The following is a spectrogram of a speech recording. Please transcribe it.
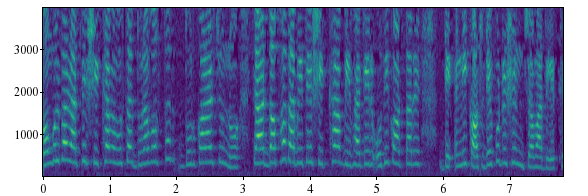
মঙ্গলবার রাজ্যের শিক্ষা ব্যবস্থার দুরাবস্থা দূর করার জন্য চার দফা দাবিতে শিক্ষা বিভাগের অধিকর্তার নিকট ডেপুটেশন জমা দিয়েছে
